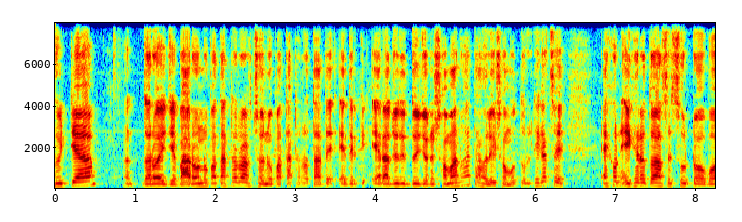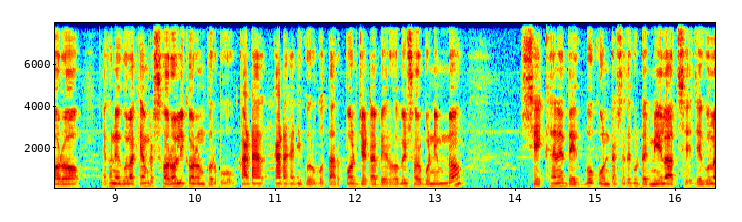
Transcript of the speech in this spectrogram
দুইটা, ধরো এই যে বারো অনুপাত আঠারো আর ছয় অনুপাত আঠারো। তাতে এদেরকে, এরা যদি দুইজনে সমান হয় তাহলে সমতুল, ঠিক আছে? এখন এখানে তো আছে ছোট, বড়। এখন এগুলাকে আমরা সরলীকরণ করব, কাটা, কাটাকাটি করব। তারপর যেটা বের হবে সর্বনিম্ন, সেখানে দেখব কোনটার সাথে কোনটা মিল আছে। যেগুলো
